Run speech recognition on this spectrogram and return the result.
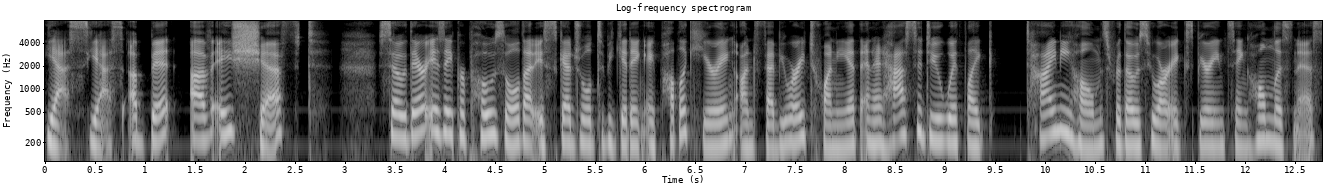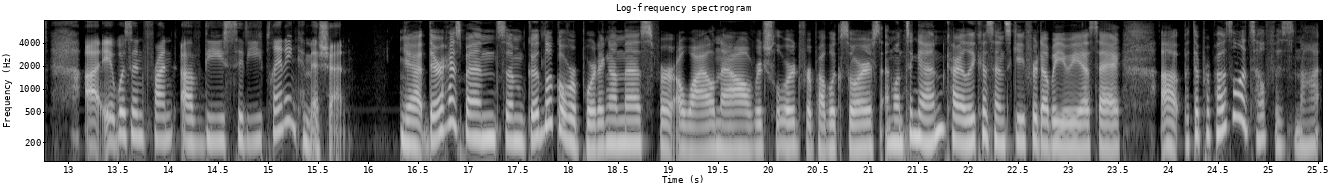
Yes, yes. A bit of a shift so there is a proposal that is scheduled to be getting a public hearing on February 20th, and it has to do with like tiny homes for those who are experiencing homelessness. Uh, it was in front of the City Planning Commission. Yeah, there has been some good local reporting on this for a while now. Rich Lord for Public Source, and once again, Kiley Koscinski for WESA. Uh, but the proposal itself is not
